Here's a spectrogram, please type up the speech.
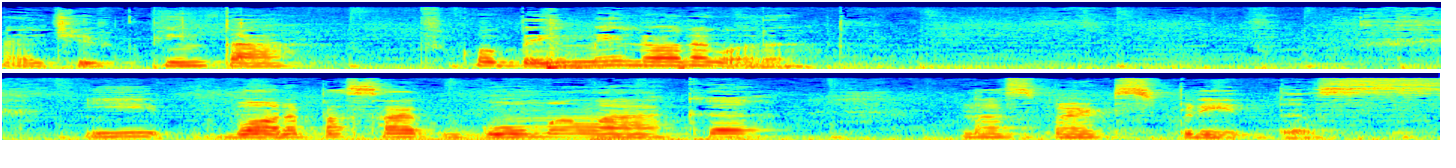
Aí eu tive que pintar. Ficou bem melhor agora. E bora passar goma laca nas partes pretas.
